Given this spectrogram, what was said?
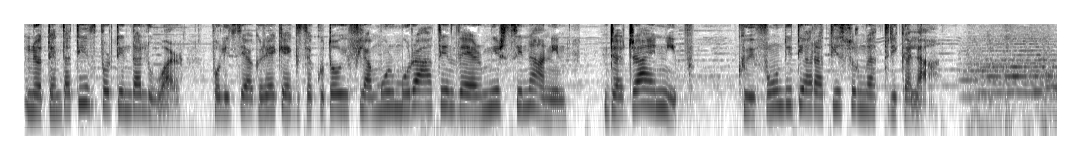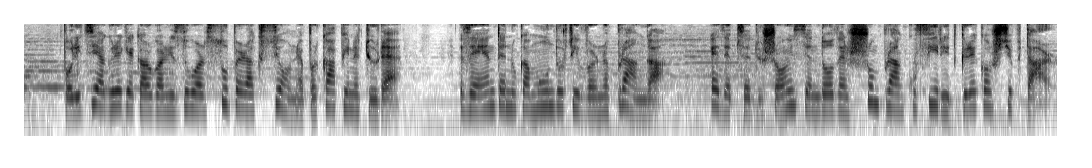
Në tentativë për t'i ndaluar, policia greke ekzekutoi Flamur Muratin dhe Ermir Sinanin, xhaxha e nip, Ky i fundit i arratisur nga Trikala. Policia greke ka organizuar superaksione për kapjen e tyre dhe ende nuk ka mundur t'i vërë në pranga, edhe pse dyshojnë se ndodhen shumë pranë kufirit greko-shqiptar.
